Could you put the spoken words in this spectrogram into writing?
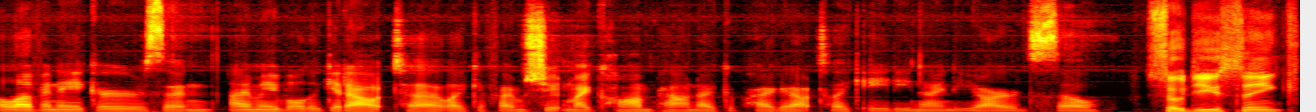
11 acres, and I'm able to get out to like if I'm shooting my compound, I could probably get out to like 80, 90 yards. So So do you think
